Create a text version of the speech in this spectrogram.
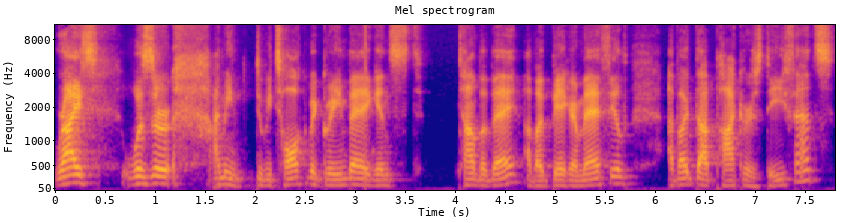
Right. Was there, I mean, do we talk about Green Bay against Tampa Bay, about Baker Mayfield, about that Packers defense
